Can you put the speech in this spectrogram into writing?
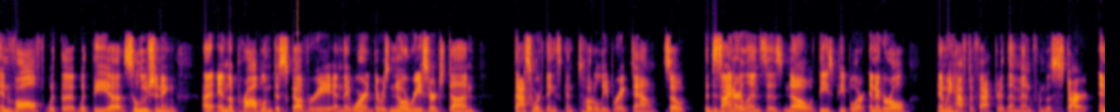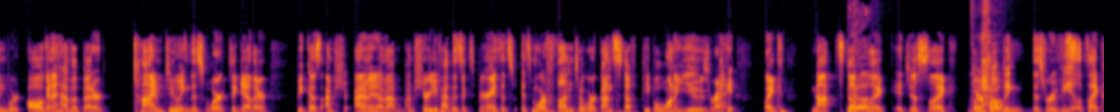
involved with the with the uh, solutioning uh, and the problem discovery and they weren't there was no research done that's where things can totally break down. So the designer lens is no, these people are integral and we have to factor them in from the start. And we're all going to have a better time doing this work together because I'm sure I mean I'm, I'm sure you've had this experience. It's it's more fun to work on stuff people want to use, right? Like not stuff yeah. like it just like For you're sure. hoping this reveal. It's like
